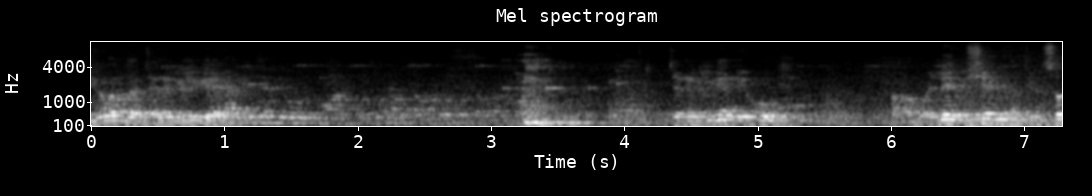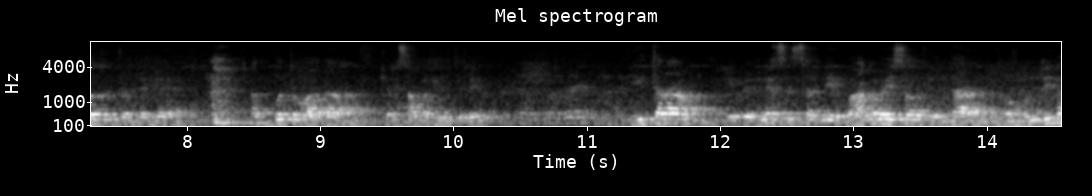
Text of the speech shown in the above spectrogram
ಇರುವಂಥ ಜನಗಳಿಗೆ ಜನಗಳಿಗೆ ನೀವು ಒಳ್ಳೆಯ ವಿಷಯಗಳನ್ನ ತಿಳಿಸೋದ್ರ ಜೊತೆಗೆ ಅದ್ಭುತವಾದ ಕೆಲಸ ಮಾಡಿರ್ತೀರಿ. ಈ ಥರ ನೀವು ಎನ್ ಎಸ್ ಎಸ್ ಅಲ್ಲಿ ಭಾಗವಹಿಸೋದ್ರಿಂದ ನಿಮ್ಮ ಮುಂದಿನ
